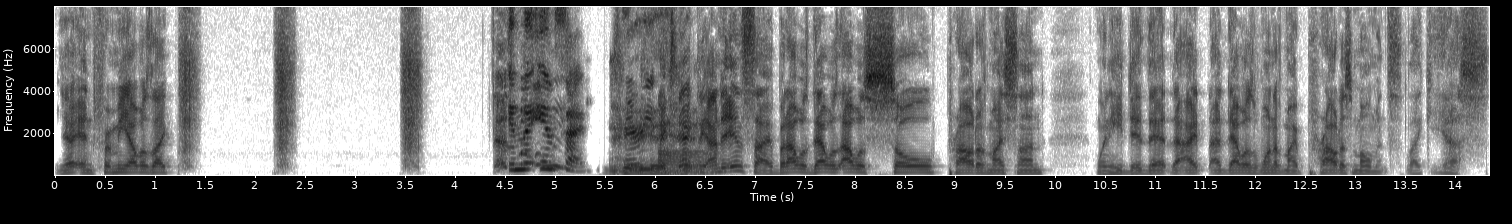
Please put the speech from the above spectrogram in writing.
Yeah, and for me, I was like, In the inside. Very exactly on the inside. But I was that was I was so proud of my son when he did that. That I, I that was one of my proudest moments. Like yes,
